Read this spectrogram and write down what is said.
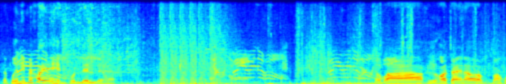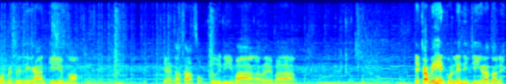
แต่ปืนนี้ไม่ค่อยเห็นคนเล่นเลยฮะแต่ว่าคือเข้าใจนะแบบบางคนไปซื้อที่งานเกมเนาะอยากจะสะสมปืนนี้บ้างอะไรบ้างอืมแต่ก็ไม่เห็นคนเล่นจริงๆนะตอนนี้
